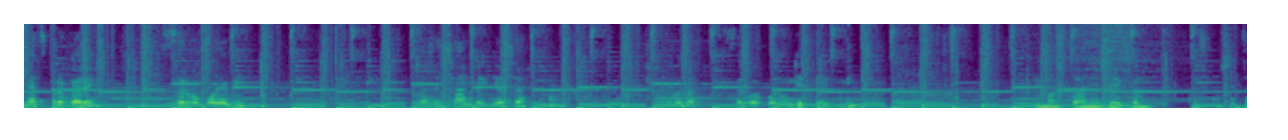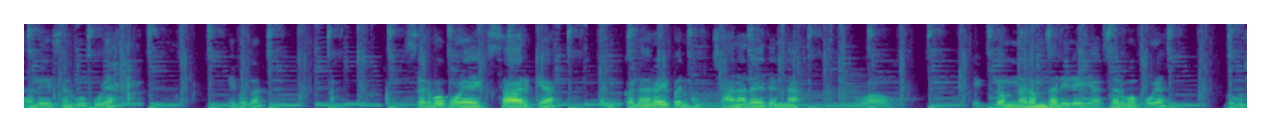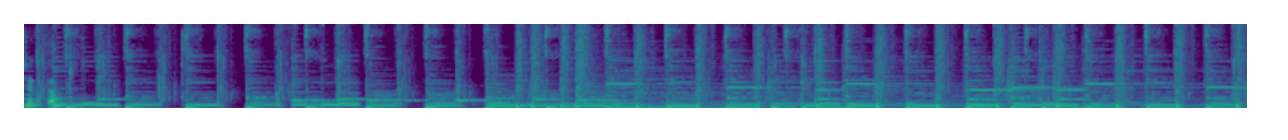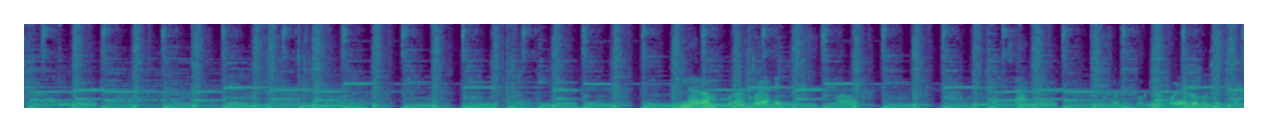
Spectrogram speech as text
ह्याच प्रकारे सर्व पोळ्या मी अशा छानपैकी अशा हे बघा सर्व बनवून घेतल्या आहेत मी. मस्त आणि अशा एकदम खुसखुशीत झाले सर्व पोळ्या. हे बघा. सर्व पोळ्या एक सारख्या आणि कलरही पण खूप छान आला आहे त्यांना. वाव एकदम नरम झालेल्या ह्या सर्व पोळ्या. बघू शकता. किती नरम पुरणपोळ्या आहेत. वाव. खूपच छान. संपूर्ण पोळ्या बघू शकता.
